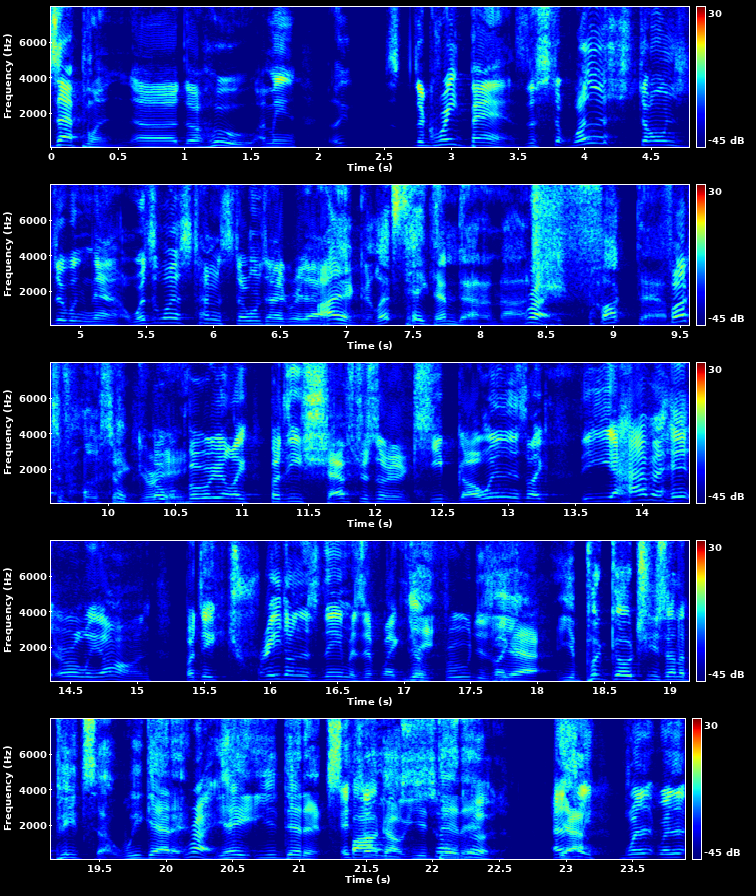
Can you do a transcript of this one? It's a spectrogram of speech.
Zeppelin, uh, the Who. I mean, like, the great bands. The what are the Stones doing now? When's the last time the Stones had a great album? I agree. Let's take them down a notch. Right. Fuck them. Fuck the Rolling Stones. agree. But, but we're gonna like, but these chefs just are gonna keep going. It's like you have a hit early on, but they trade on this name as if like their Yeah, food is like yeah, you put goat cheese on a pizza. We get it. Right. Yeah, you did it. Spago, you so did good. it. And Yeah. it's like when when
